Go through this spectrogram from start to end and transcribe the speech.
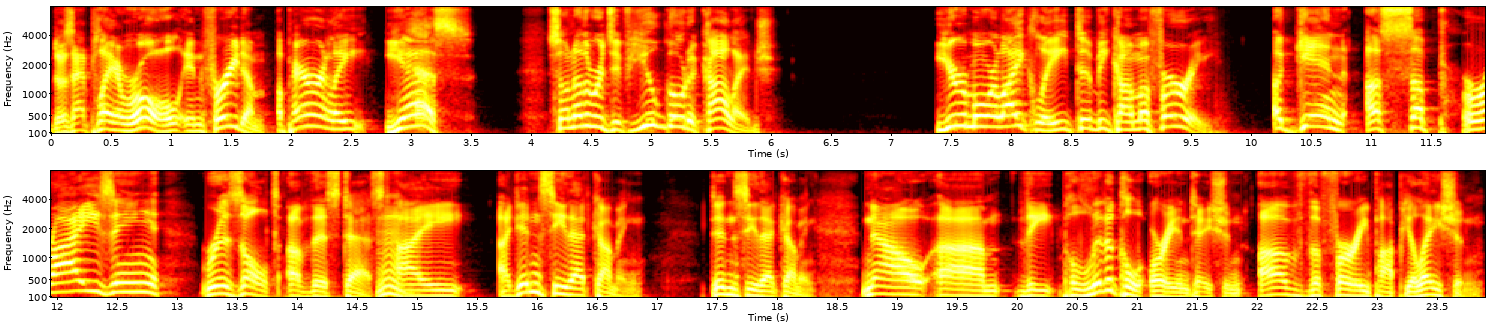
does that play a role in freedom? Apparently, yes. So in other words, if you go to college, you're more likely to become a furry. Again, a surprising result of this test. I I didn't see that coming. Didn't see that coming. Now, um, the political orientation of the furry population.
